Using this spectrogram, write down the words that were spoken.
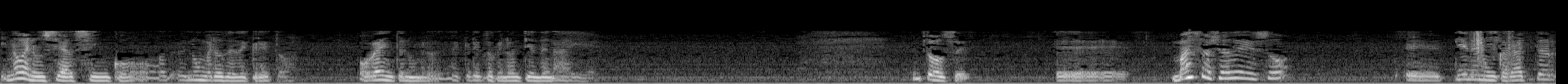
Y no enunciar cinco números de decreto o veinte números de decreto que no entiende nadie. Entonces, eh, más allá de eso, eh, tienen un carácter,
